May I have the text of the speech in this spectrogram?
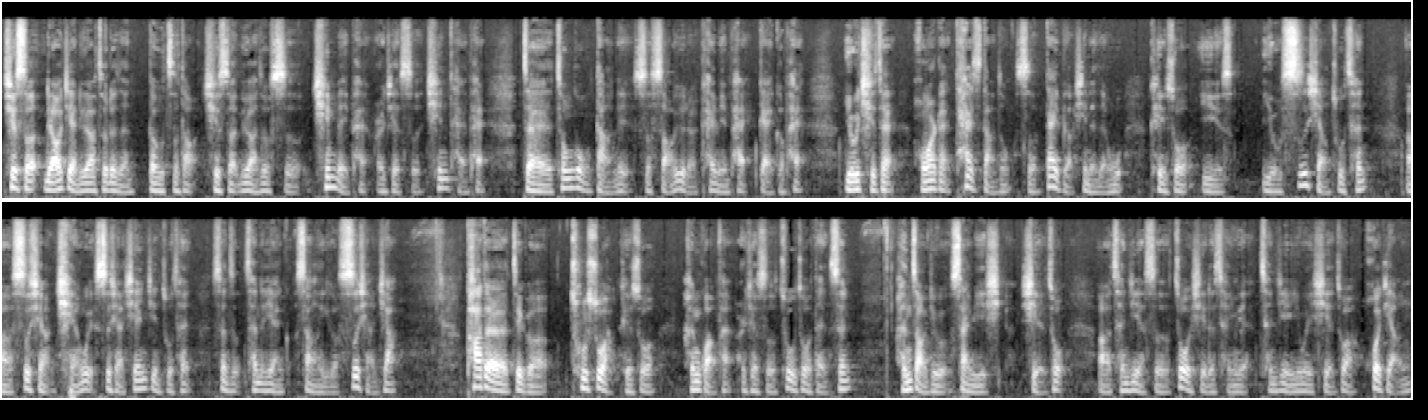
其实了解刘亚洲的人都知道，其实刘亚洲是亲美派，而且是亲台派，在中共党内是少有的开明派、改革派，尤其在红二代太子党中是代表性的人物，可以说以有思想著称，啊，思想前卫、思想先进著称，甚至称得上一个思想家。他的这个出书啊，可以说很广泛，而且是著作等身，很早就善于写写作。啊，曾经也是作协的成员，曾经也因为写作获奖。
